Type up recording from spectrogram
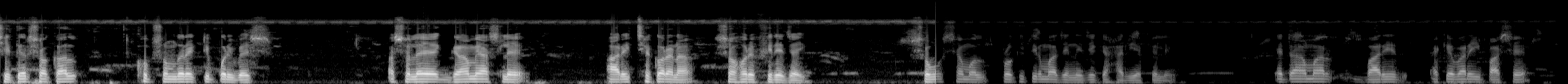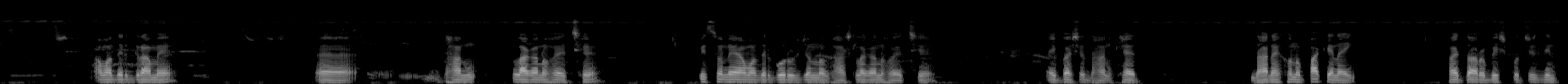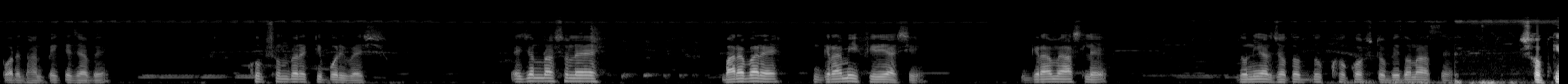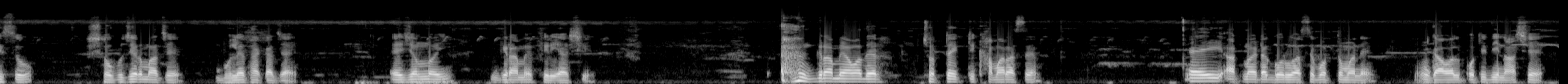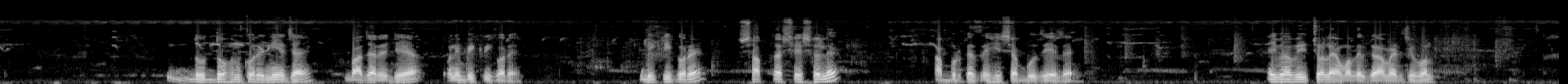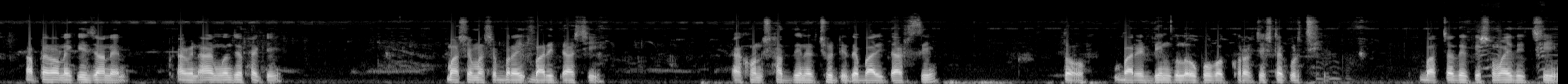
শীতের সকাল খুব সুন্দর একটি পরিবেশ। আসলে গ্রামে আসলে আর ইচ্ছে করে না শহরে ফিরে যাই। সবুজ শ্যামল প্রকৃতির মাঝে নিজেকে হারিয়ে ফেলি। এটা আমার বাড়ির একেবারেই পাশে আমাদের গ্রামে ধান লাগানো হয়েছে। পিছনে আমাদের গরুর জন্য ঘাস লাগানো হয়েছে। এই পাশে ধান ক্ষেত। ধান এখনও পাকে নাই। হয়তো আরও বিশ পঁচিশ দিন পরে ধান পেকে যাবে। খুব সুন্দর একটি পরিবেশ। এই জন্য আসলে বারে বারে গ্রামেই ফিরে আসি। গ্রামে আসলে দুনিয়ার যত দুঃখ, কষ্ট, বেদনা আছে সব কিছু সবুজের মাঝে ভুলে থাকা যায়। এই জন্যই গ্রামে ফিরে আসি। গ্রামে আমাদের ছোট্ট একটি খামার আছে। এই আট, নয়টা গরু আছে বর্তমানে। গাওয়াল প্রতিদিন আসে, দুধ দহন করে নিয়ে যায়, বাজারে যেয়ে উনি বিক্রি করে। বিক্রি করে সপ্তাহ শেষ হলে আব্বুর কাছে হিসাব বুঝিয়ে দেয়। এইভাবেই চলে আমাদের গ্রামের জীবন। আপনারা অনেকেই জানেন, আমি নারায়ণগঞ্জে থাকি। মাসে মাসে বাড়িতে আসি। এখন সাত দিনের ছুটিতে বাড়িতে আসছি। তো বাড়ির দিনগুলো উপভোগ করার চেষ্টা করছি। বাচ্চাদেরকে সময় দিচ্ছি।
